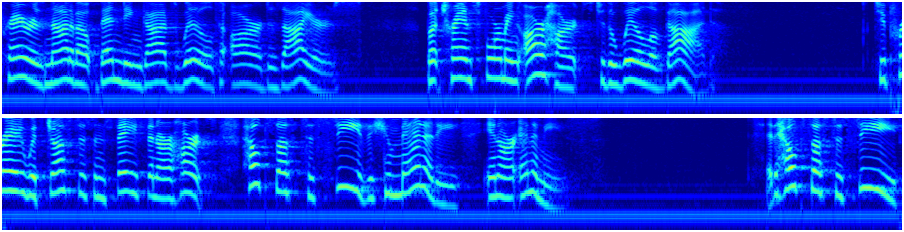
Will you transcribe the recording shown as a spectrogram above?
Prayer is not about bending God's will to our desires, but transforming our hearts to the will of God. To pray with justice and faith in our hearts helps us to see the humanity in our enemies. It helps us to see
